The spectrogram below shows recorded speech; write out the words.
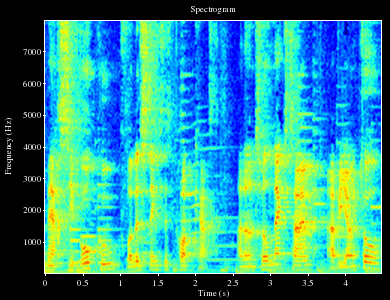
Merci beaucoup for listening to this podcast. And until next time, à bientôt.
